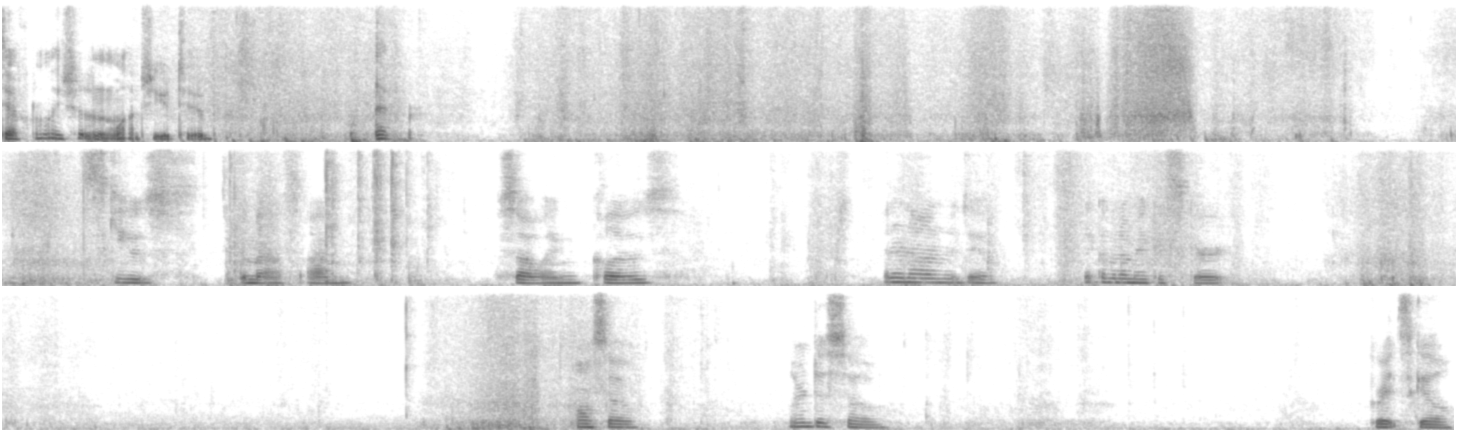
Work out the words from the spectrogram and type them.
Definitely shouldn't watch YouTube. Ever. Excuse the mess. I'm sewing clothes. I don't know what I'm gonna do. I think I'm gonna make a skirt. Also, learn to sew. Great skill.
